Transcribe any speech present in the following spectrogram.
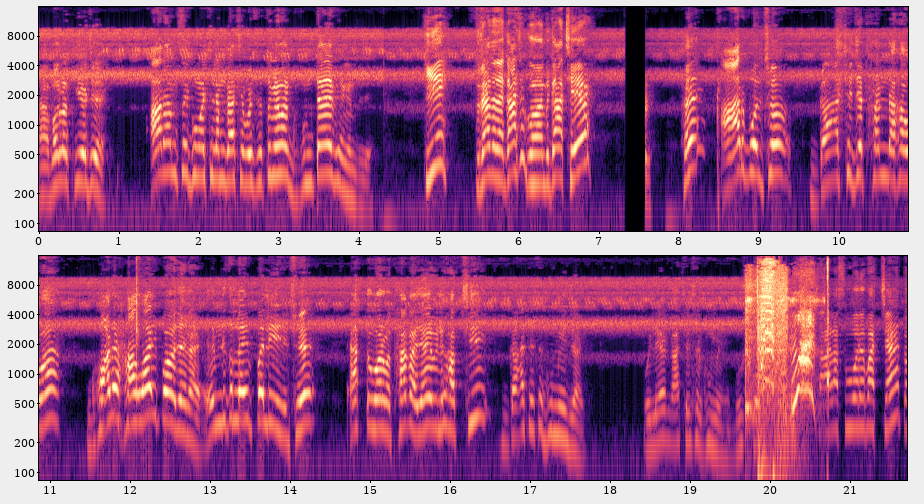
হ্যাঁ বলো কি হয়েছে? আরামসে ঘুমাচ্ছিলাম গাছে বসে। তুমি আমার ঘুমটাই ভেঙে দিলে। কি? তোরা দাদা গাছে ঘুমাবি গাছে? হ্যাঁ আর বলছো গাছে যে ঠান্ডা হাওয়া ঘরে হাওয়াই পাওয়া যায় না। এমনি তো লাইফ পালিয়ে গেছে। এত গরমে থাকা যায় বলে ভাবছি গাছে এসে ঘুমিয়ে যায়। বলে গাছে এসে ঘুমে বুঝতে শালা শুয়ারে বাচ্চা তো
